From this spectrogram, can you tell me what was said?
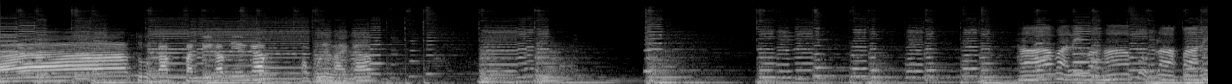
าธุครับฝันดีครับเน้นครับ ขอบคุณหลายครับทาวะเลวะหาปุราปาริ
